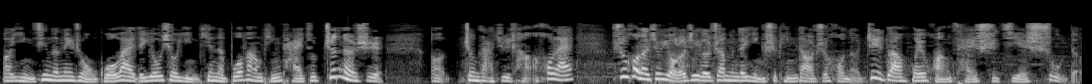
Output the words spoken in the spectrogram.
呃，引进的那种国外的优秀影片的播放平台，就真的是，呃，正大剧场。后来之后呢，就有了这个专门的影视频道之后呢，这段辉煌才是结束的。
